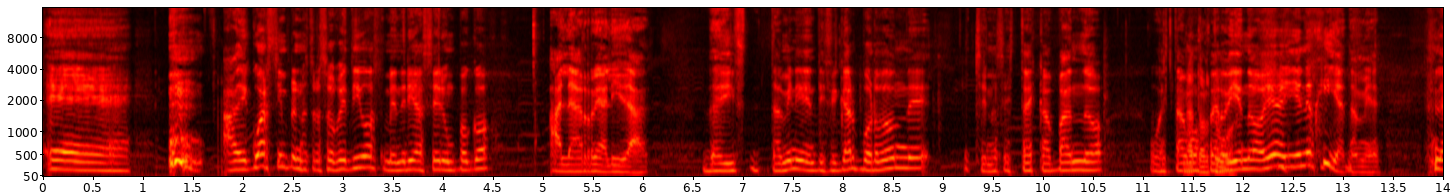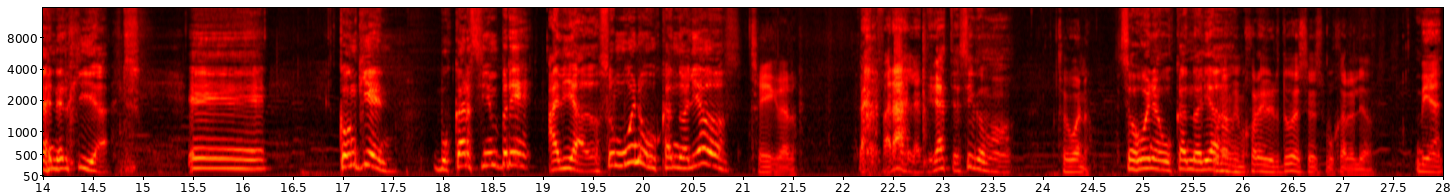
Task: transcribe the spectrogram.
Eh, adecuar siempre nuestros objetivos vendría a ser un poco a la realidad. De también identificar por dónde se nos está escapando o estamos perdiendo. Y, y energía también. La energía. Eh, ¿Con quién? Buscar siempre aliados. ¿Son buenos buscando aliados? Sí, claro. Ah, pará, la tiraste así como. Soy bueno. Sos bueno buscando aliados. Una de mis mejores virtudes es buscar aliados. Bien.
